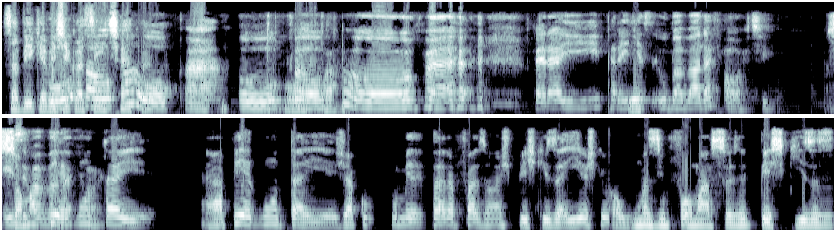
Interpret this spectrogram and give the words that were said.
Sabia que ia mexer opa, com a Cintia? Opa, opa, opa, opa, opa. Peraí, peraí, que o babado é forte. Esse Só uma é pergunta é aí. A pergunta aí, já começaram a fazer umas pesquisas aí, acho que algumas informações e pesquisas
